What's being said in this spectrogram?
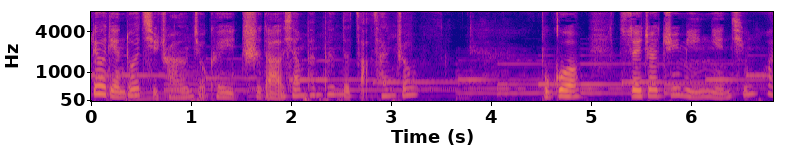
六点多起床就可以吃到香喷喷的早餐粥。不过，随着居民年轻化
